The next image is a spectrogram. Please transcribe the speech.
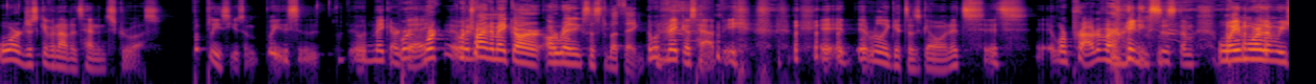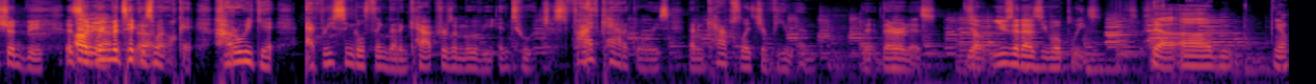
Or just give it out of 10 and screw us. But please use them. Please, it would make our We're, day. we're, we're would- trying to make our, our rating system a thing. it would make us happy. it, it, it really gets us going. It's it's we're proud of our rating system way more than we should be. It's Oh, like yeah. we meticulous went, okay, how do we get every single thing that encaptures a movie into just five categories that encapsulates your view and th- there it is. So use it as you will please. yeah, um, you know,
